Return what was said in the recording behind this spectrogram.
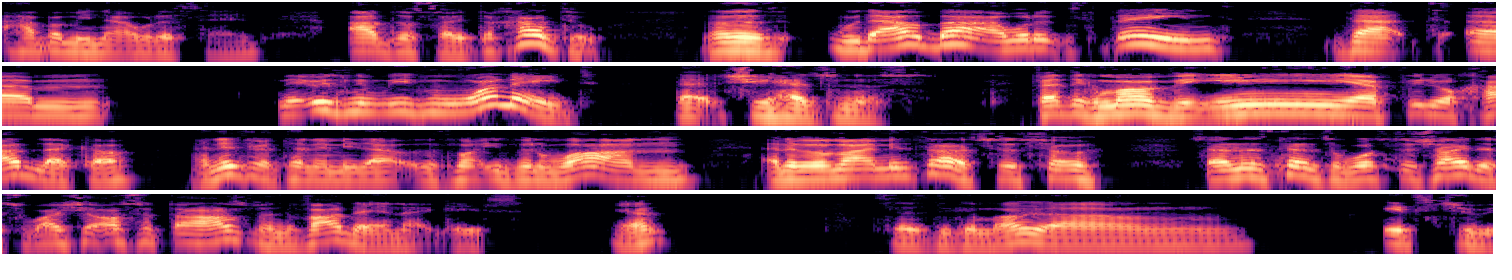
Habamina would have said, words, without that, I would have explained that, um, there isn't even one aid that she has nus. And if you're telling me that there's not even one, and if mitzvah, so, so, so in a sense, what's the shidus? Why should also the husband, Vade in that case? Yeah? Says the Gemara, um, it's true.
